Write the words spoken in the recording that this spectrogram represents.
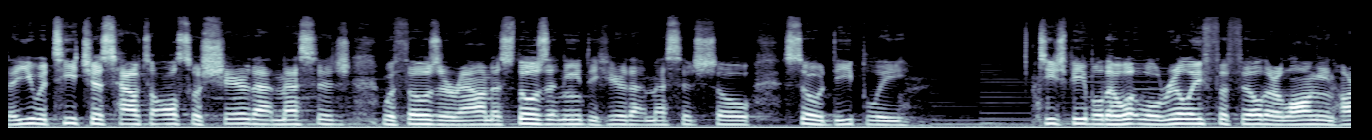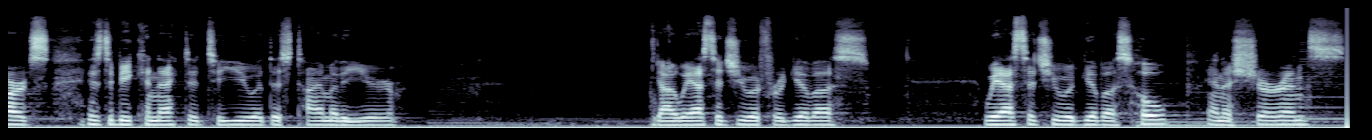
that you would teach us how to also share that message with those around us, those that need to hear that message so so deeply. Teach people that what will really fulfill their longing hearts is to be connected to you at this time of the year. God, we ask that you would forgive us. We ask that you would give us hope and assurance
